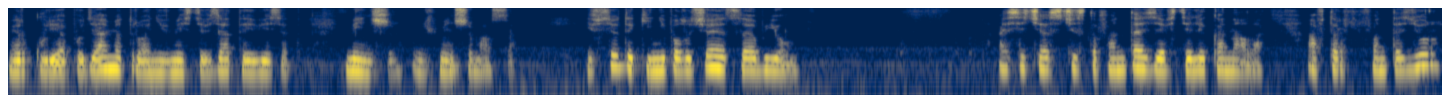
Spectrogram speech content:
Меркурия по диаметру, они вместе взятые весят меньше, у них меньше масса. И все-таки не получается объем. А сейчас чисто фантазия в стиле канала. Автор фантазер,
